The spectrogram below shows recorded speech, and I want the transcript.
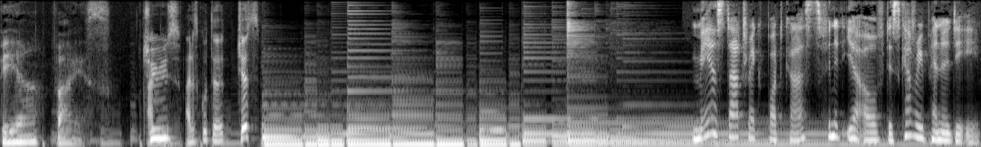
Wer weiß. Tschüss. Andi, Alles Gute. Tschüss. Mehr Star Trek Podcasts findet ihr auf discoverypanel.de.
